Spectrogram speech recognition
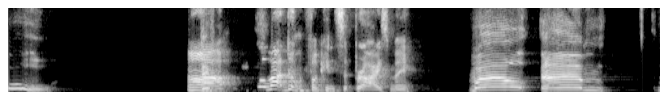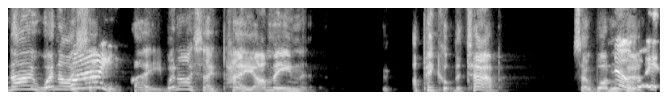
Ooh. Ah, well, that doesn't fucking surprise me. Well, um, no. When I say pay, when I say pay, I mean I pick up the tab. So one. No, per- but it,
